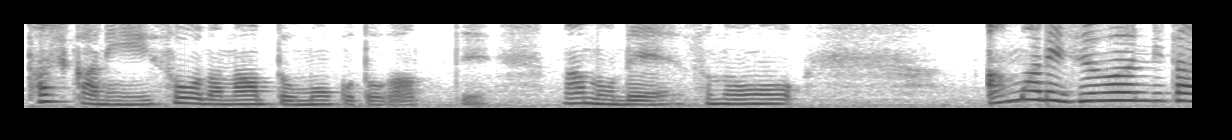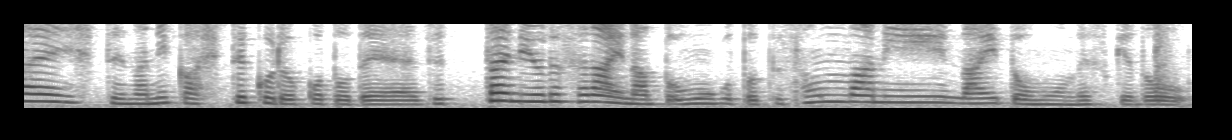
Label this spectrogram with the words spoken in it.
確かにそうだなと思うことがあって。なのでそのあんまり自分に対して何かしてくることで絶対に許せないなと思うことってそんなにないと思うんですけど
